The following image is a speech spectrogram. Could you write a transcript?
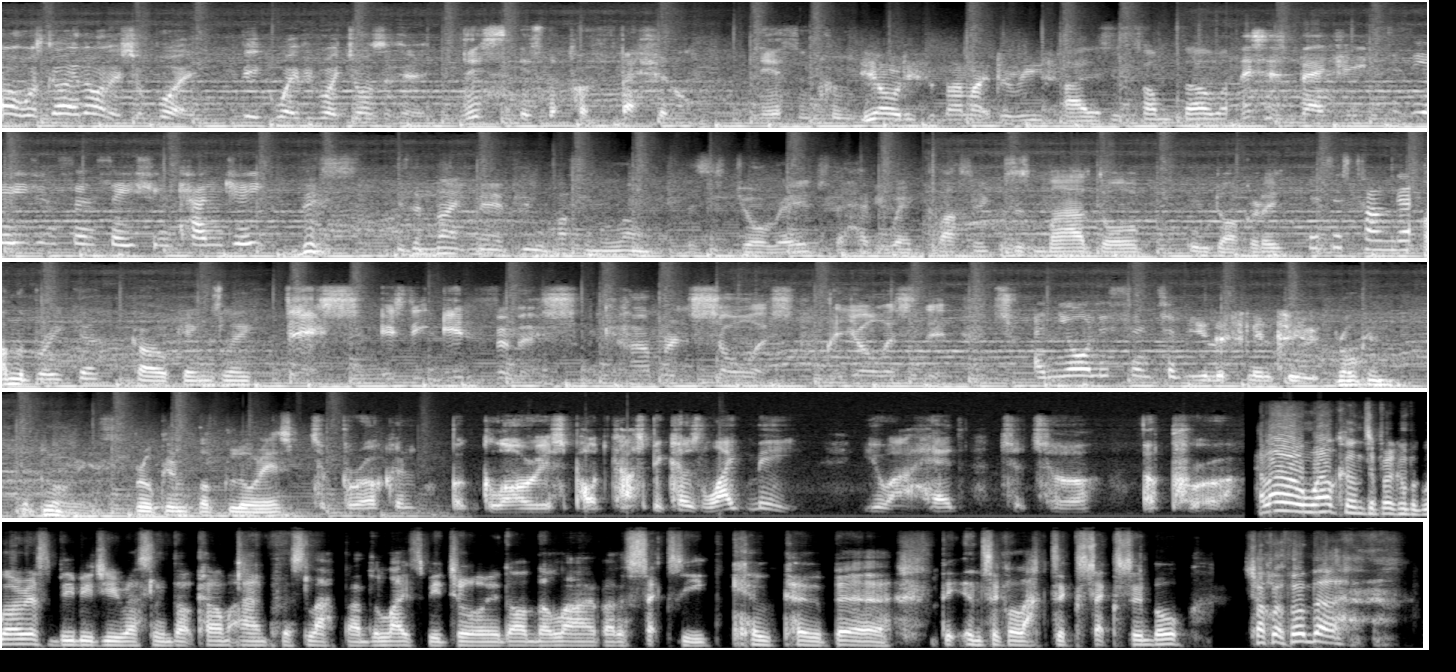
Yo, what's going on? It's your boy, Big Wavy Roy Johnson here. This is the professional Nathan Cruz. Yo, this is man like Doris. Hi, this is Tom Thurber. This is Benji. This is the Asian sensation Kanji. This is the Nightmare Fuel Hustle Malone. This is Joe Rage, the heavyweight classic. This is Mad Dog O'Doherty. This is Tonga. I'm the Breaker, Kyle Kingsley. This is the infamous Cameron Solis, and you're listening to. And you're listening to. You're listening to Broken but Glorious. Broken but Glorious. To Broken but Glorious podcast because, like me, you are head to toe a pro. Hello and welcome to Broken but Glorious, BBGWrestling.com. I'm Chris Lapp. I'm delighted to be joined on the line by the sexy Coco Bear, the intergalactic sex symbol. Chocolate Thunder,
